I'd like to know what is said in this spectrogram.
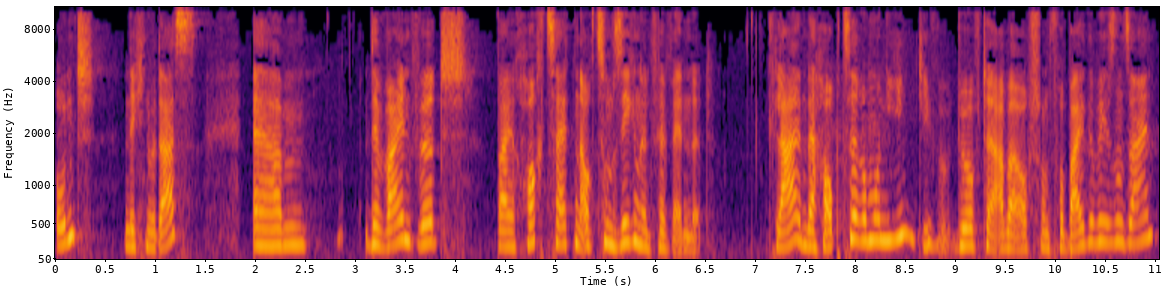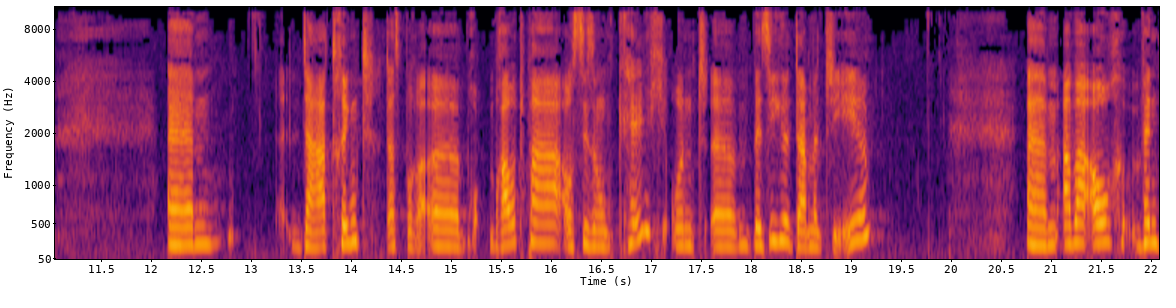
Und nicht nur das, ähm, der Wein wird bei Hochzeiten auch zum Segnen verwendet. Klar, in der Hauptzeremonie, die dürfte aber auch schon vorbei gewesen sein. Ähm, da trinkt das äh, Brautpaar aus diesem Kelch und äh, besiegelt damit die Ehe. Ähm, aber auch wenn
